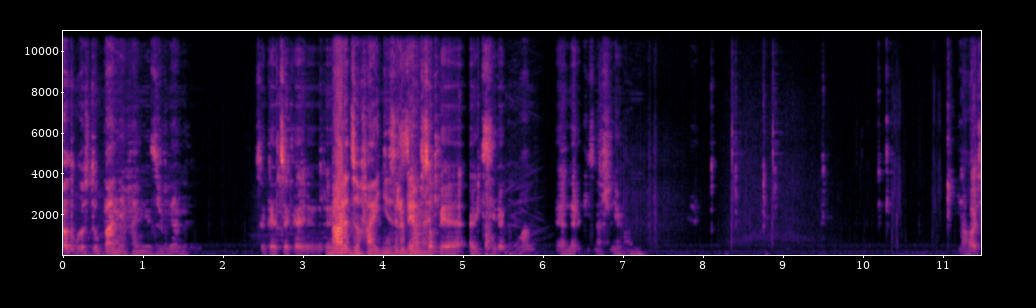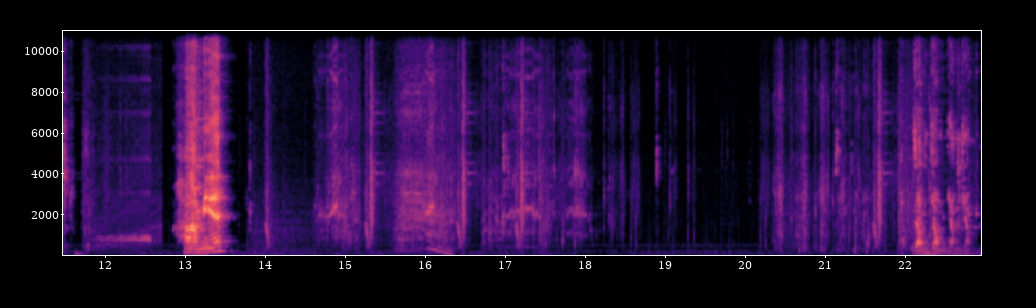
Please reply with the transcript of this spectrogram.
Odgłos tupania fajnie zrobiony. Czekaj, czekaj. Bardzo fajnie Zjem zrobiony. sobie eliksirek, mam energii, znaczy nie mam. No chodź tu. Hamie? Dam, dam, dam, dam.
